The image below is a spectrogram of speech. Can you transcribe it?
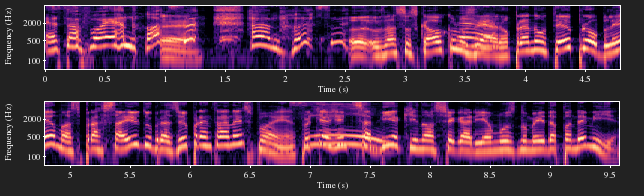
Essa foi a nossa. É. A nossa. Os nossos cálculos É. eram para não ter problemas para sair do Brasil para entrar na Espanha, porque a gente Sim. sabia que nós chegaríamos no meio da pandemia,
